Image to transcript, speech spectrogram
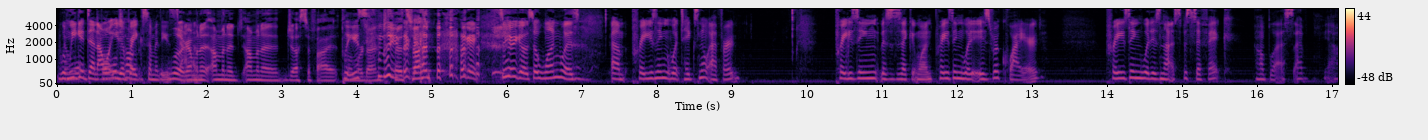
when And we get done, I we'll want you to talk- break some of these. Look, down. I'm gonna, I'm gonna, I'm gonna justify it please, when we're done. please. so it's okay. fine. okay, so here we go. So one was um, praising what takes no effort. Praising this is the second one. Praising what is required. Praising what is not specific. Oh bless. I've, yeah.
